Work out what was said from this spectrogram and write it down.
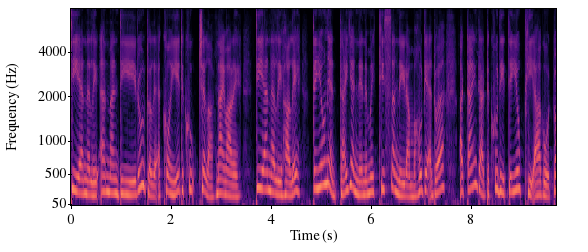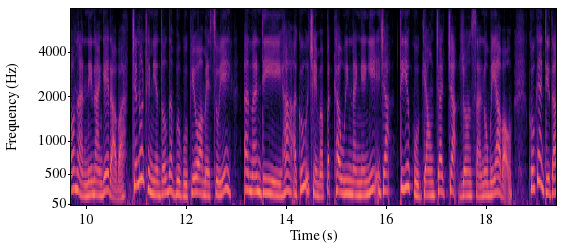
TNLA MNDAA တို့တို့လည်းအခွင့်အရေးတစ်ခုဖြစ်လာနိုင်ပါတယ် TNLA ဟာလည်းတရုတ်နဲ့ဓာတ်ရိုက်နယ်နိမိတ်ထိစပ်နေတာမဟုတ်တဲ့အတွက်အတိုင်းအတာတစ်ခုတည်းတရုတ် PR ကိုတွန်းလှန်နေနိုင်ခဲ့တာပါကျွန်တော်ထင်မြင်သုံးသပ်ဘူးဘူးပြောရမယ်ဆိုရင် MND ဟာအခုအချိန်မှာပထဝီနိုင်ငံကြီးအရာတရုတ်ကိုကြောင်ကြကြလွန်ဆန်လို့မရပါဘူးကိုကန်ဒေတာ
